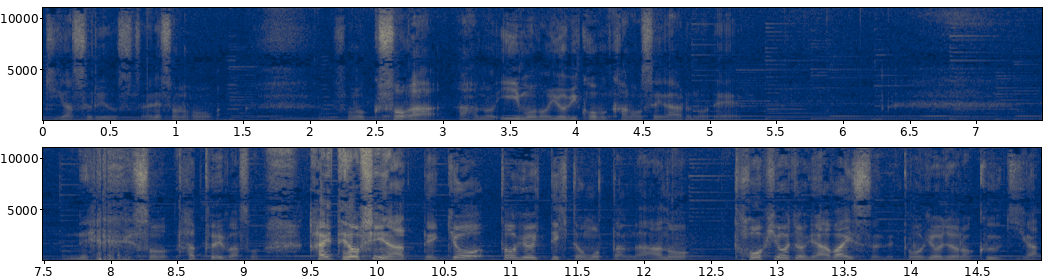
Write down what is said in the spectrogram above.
気がするんですよね、その方が。そのクソがあのいいものを呼び込む可能性があるので。で、そう、例えばそう、変えてほしいなって、今日投票行ってきて思ったのが、あの、投票所やばいっすよね、投票所の空気が。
